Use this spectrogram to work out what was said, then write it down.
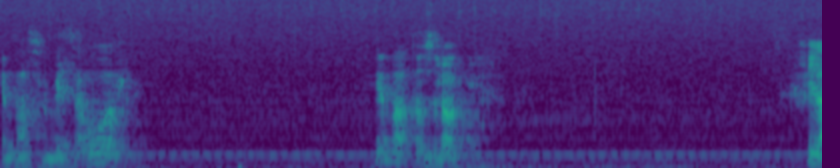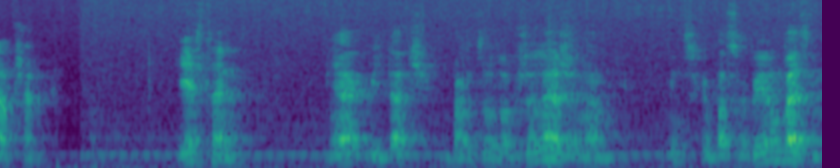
Chyba sobie założę. Chyba to zrobię. Chwila przerwy. Jest ten. Jak widać, bardzo dobrze leży na mnie, więc chyba sobie ją wezmę.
